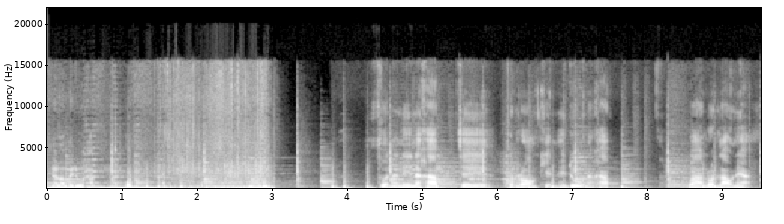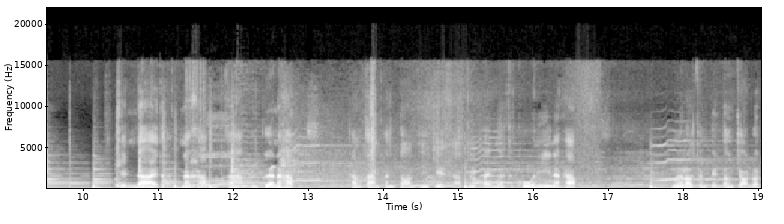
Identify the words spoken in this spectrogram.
เดี๋ยวเราไปดูครับ ส่วนอันนี้นะครับ เจทดลองเขียนให้ดูนะครับ ว่ารถเราเนี่ยเขียนได้นะครับ ถ้าหากเพื่อนๆนะครับทำตามขั้นตอนที่เจสาธิตไปเมื่อสักครู่นี้นะครับ เมื่อเราจำเป็นต้องจอดรถ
